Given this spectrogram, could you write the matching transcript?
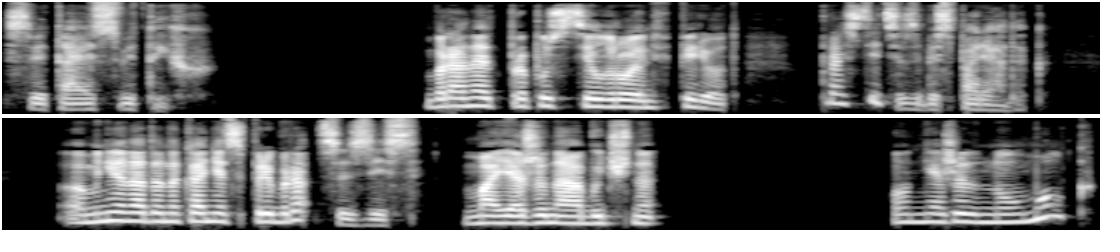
Святая святых. Баронет пропустил Роин вперед. «Простите за беспорядок. Мне надо, наконец, прибраться здесь. Моя жена обычно он неожиданно умолк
